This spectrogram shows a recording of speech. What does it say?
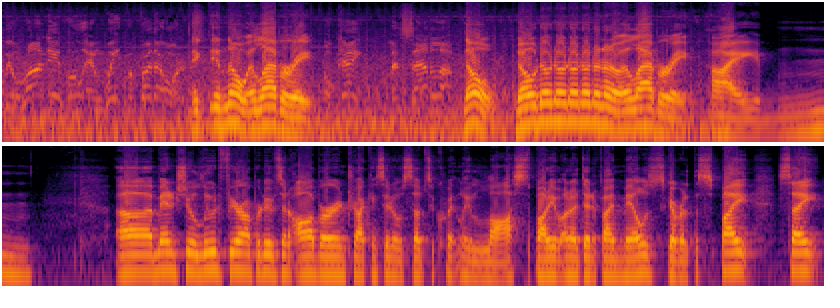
we'll rendezvous and wait for further orders. It, it, eh, no, elaborate. Okay, let's saddle up. No, no, no, no, no, no, no, no. Elaborate. I. Mm. Uh, managed to elude fear operatives in Auburn. Tracking signal was subsequently lost. Body of unidentified male was discovered at the spite site.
